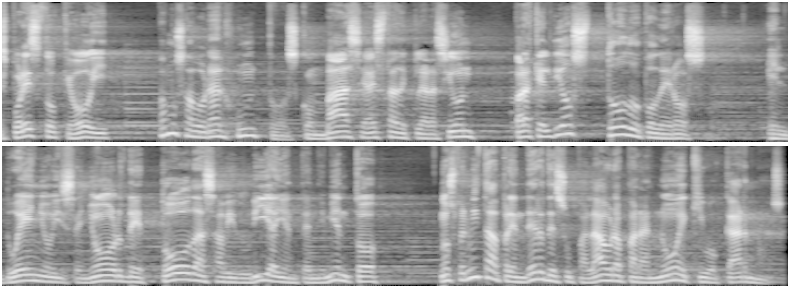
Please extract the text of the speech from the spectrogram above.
Es por esto que hoy vamos a orar juntos con base a esta declaración para que el Dios Todopoderoso, el dueño y Señor de toda sabiduría y entendimiento, nos permita aprender de su palabra para no equivocarnos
